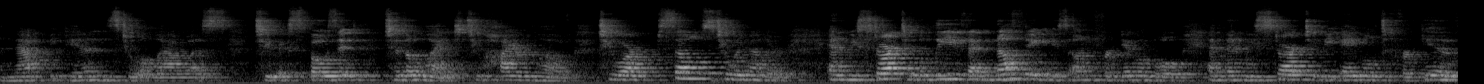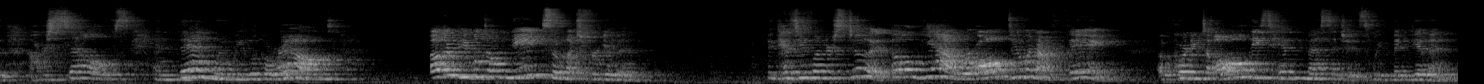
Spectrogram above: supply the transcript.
And that begins to allow us to expose it to the light, to higher love, to ourselves, to another. And we start to believe that nothing is unforgivable. And then we start to be able to forgive ourselves. And then when we look around, other people don't need so much forgiven. Because you've understood, oh, yeah, we're all doing our thing according to all these hidden messages we've been given,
